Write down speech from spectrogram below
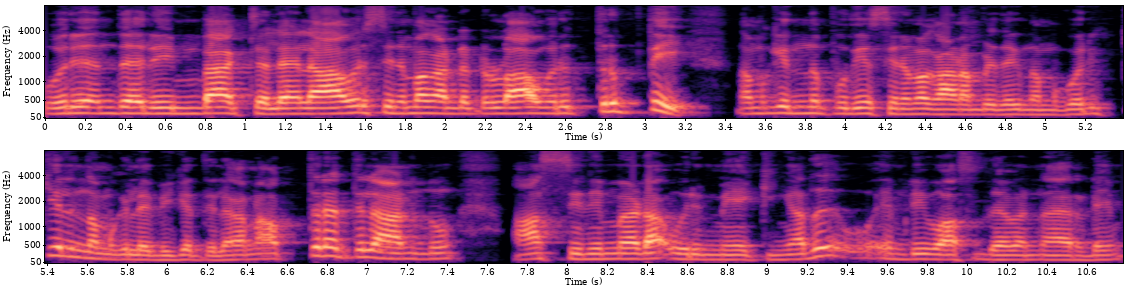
ഒരു എന്താ ഒരു ഇമ്പാക്റ്റ് അല്ലെങ്കിൽ ആ ഒരു സിനിമ കണ്ടിട്ടുള്ള ആ ഒരു തൃപ്തി നമുക്ക് ഇന്ന് പുതിയ സിനിമ കാണുമ്പോഴത്തേക്ക് നമുക്ക് ഒരിക്കലും നമുക്ക് ലഭിക്കത്തില്ല. കാരണം അത്തരത്തിലായിരുന്നു ആ സിനിമയുടെ ഒരു മേക്കിംഗ് അത് എം ഡി വാസുദേവൻ നായരുടെയും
